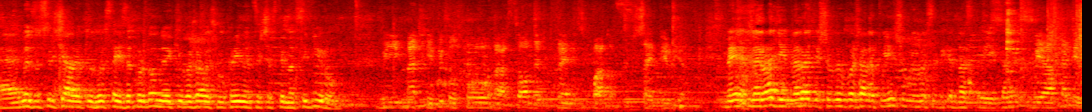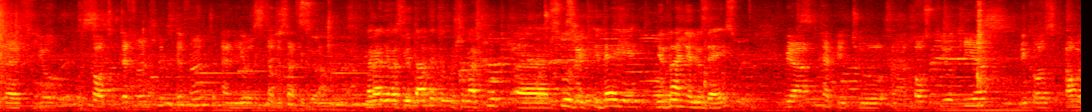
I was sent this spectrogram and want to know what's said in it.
Е, Ми зустрічали тут гостей за кордону, які вважали, що Україна це частина Сибіру. We met here people who uh, thought that Ukraine is part of Siberia. Ми, ми, раді, ми раді, що ви вважали по-іншому, і ви все-таки до нас приїхали. We are happy that you thought differently, different, and you decided to come. Ми раді вас вітати, тому що наш клуб е, служить ідеї єднання людей. We are happy to uh, host you here because our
